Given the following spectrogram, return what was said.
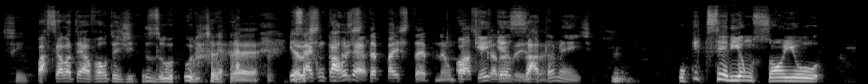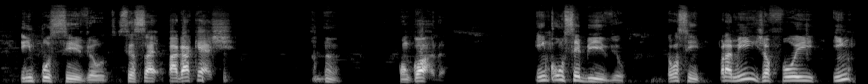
Sim. Parcela até a volta de Jesus É, e é o sai com carro é o zero. Step by step, né? Um passo Ok? de cada vez. né? O que, que seria um sonho impossível? Você sai, pagar cash. Concorda? inconcebível. Então, assim, pra mim já foi, in-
